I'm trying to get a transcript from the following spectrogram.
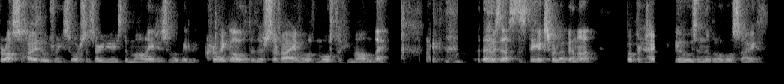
for us, how those resources are used and managed will be critical to the survival of most of humanity. mm-hmm. Those, that's the stakes we're looking at. But particularly yeah. those in the global south,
